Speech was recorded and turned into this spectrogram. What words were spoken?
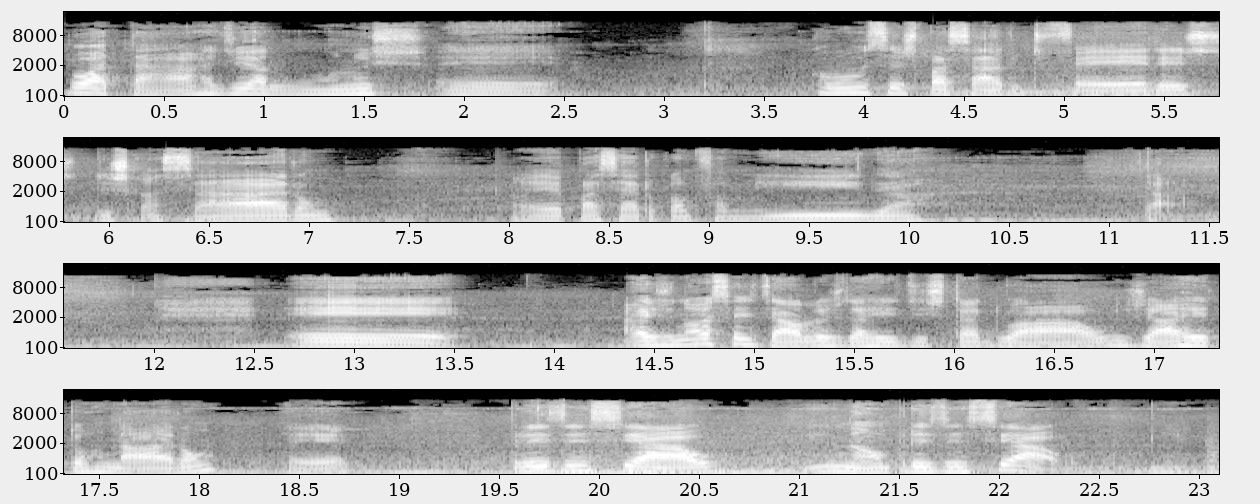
Boa tarde, alunos. É, como vocês passaram de férias? Descansaram? É, passaram com a família? Tá. É, as nossas aulas da rede estadual já retornaram é, presencial e não presencial. Né?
